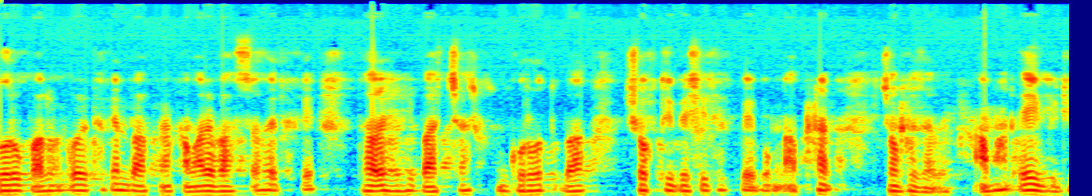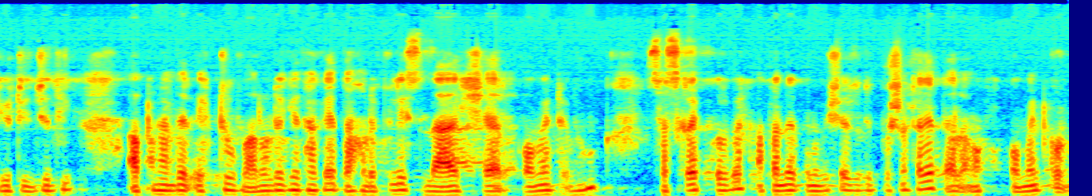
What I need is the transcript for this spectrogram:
গরু পালন করে থাকেন বা আপনার খামারে বাচ্চা হয়ে থাকে, তাহলে সেই বাচ্চার গ্রোথ বা শক্তি বেশি থাকবে এবং আপনার চমকে যাবে। আমার এই ভিডিওটি যদি আপনাদের একটু ভালো লেগে থাকে, তাহলে প্লিজ লাইক শেয়ার কমেন্ট এবং সাবস্ক্রাইব করবেন। আপনাদের কোনো বিষয়ে যদি প্রশ্ন থাকে, তাহলে আমাকে কমেন্ট করবেন।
